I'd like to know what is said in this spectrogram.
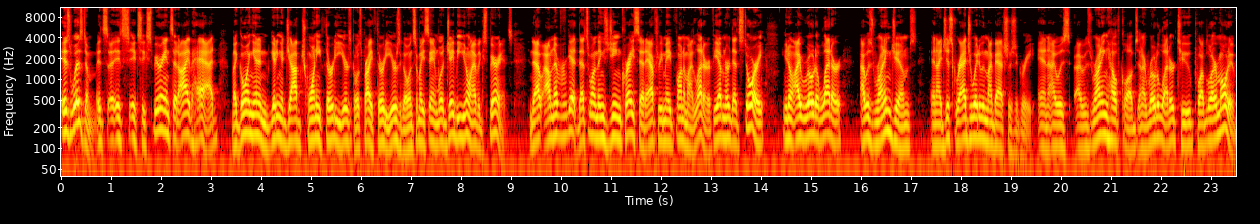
is wisdom it's, it's it's experience that i've had by going in and getting a job 20 30 years ago it's probably 30 years ago and somebody saying well jb you don't have experience that i'll never forget. That's one of the things gene cray said after he made fun of my letter. If you haven't heard that story you know i wrote a letter. I was running gyms and I just graduated with my bachelor's degree, and I was I was running health clubs, and I wrote a letter to Pueblo Aeromotive,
